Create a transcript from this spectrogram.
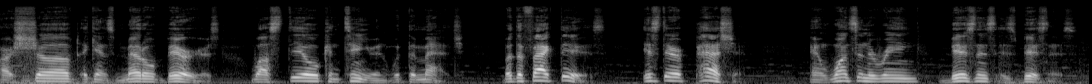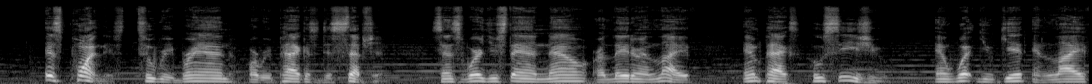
or shoved against metal barriers while still continuing with the match. But the fact is, it's their passion. And once in the ring, business is business. It's pointless to rebrand or repackage deception, since where you stand now or later in life impacts who sees you and what you get in life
